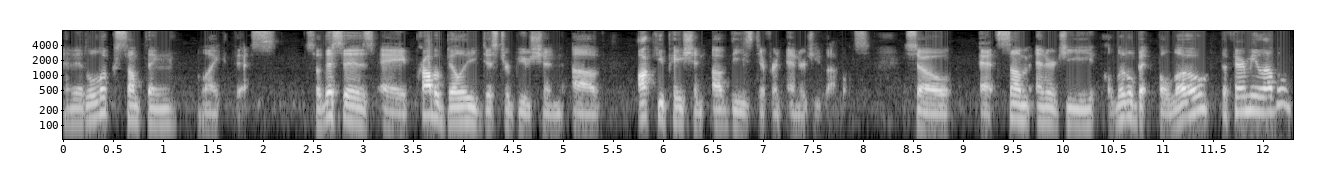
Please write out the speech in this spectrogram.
And it'll look something like this. So this is a probability distribution of occupation of these different energy levels. So at some energy a little bit below the Fermi level,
